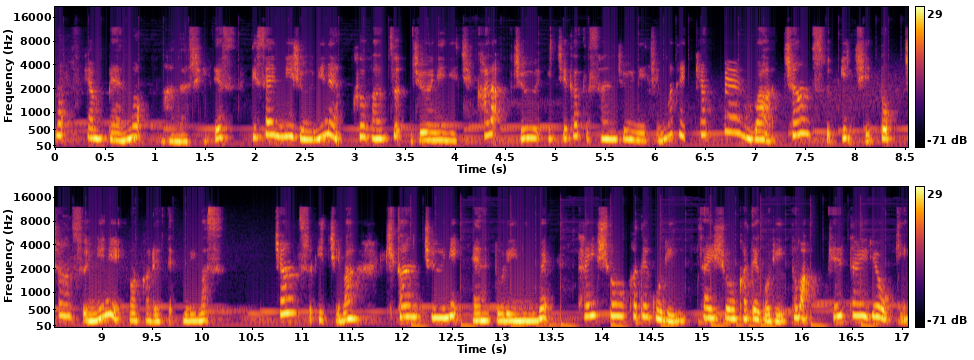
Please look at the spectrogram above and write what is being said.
のキャンペーンのお話です。2022年9月12日から11月30日までキャンペーンはチャンス1とチャンス2に分かれております。チャンス1は期間中にエントリーの上、対象カテゴリー、対象カテゴリーとは携帯料金、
